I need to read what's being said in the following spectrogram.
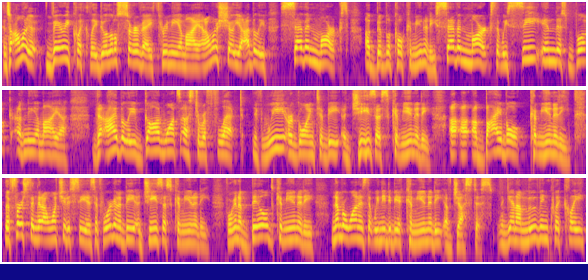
And so I want to very quickly do a little survey through Nehemiah, and I want to show you, I believe, seven marks of biblical community, seven marks that we see in this book of Nehemiah that I believe God wants us to reflect if we are going to be a Jesus community, a, a, a, Bible community. The first thing that I want you to see is if we're going to be a Jesus community, if we're going to build community, number one is that we need to be a community of justice. Again, I'm moving quickly,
